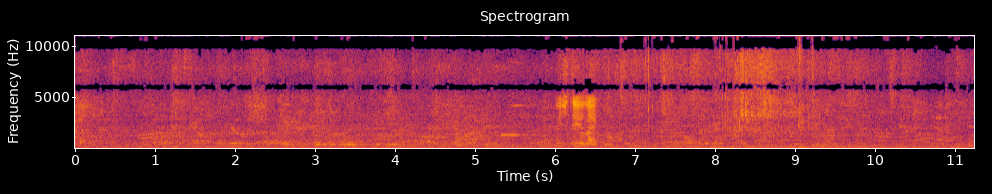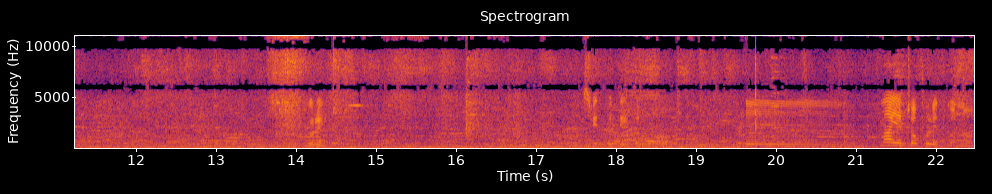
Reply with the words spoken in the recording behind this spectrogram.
ka na? Which do you like more? Correct? Sweet potato. Maya, chocolate ko na.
